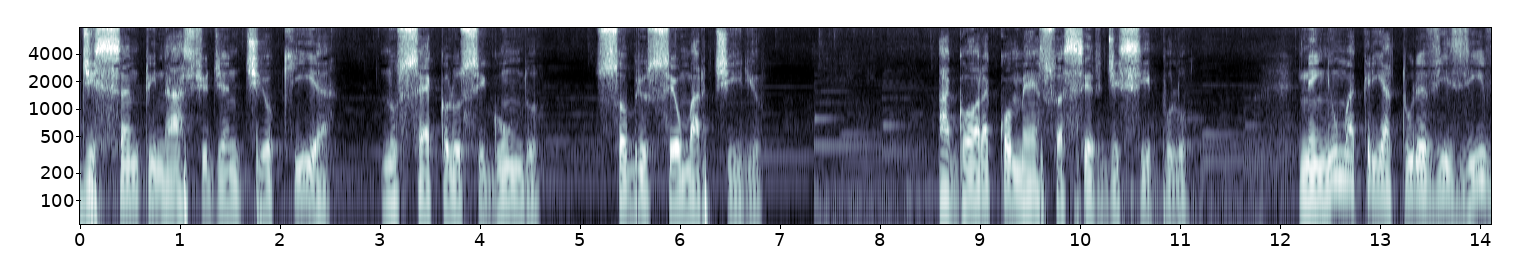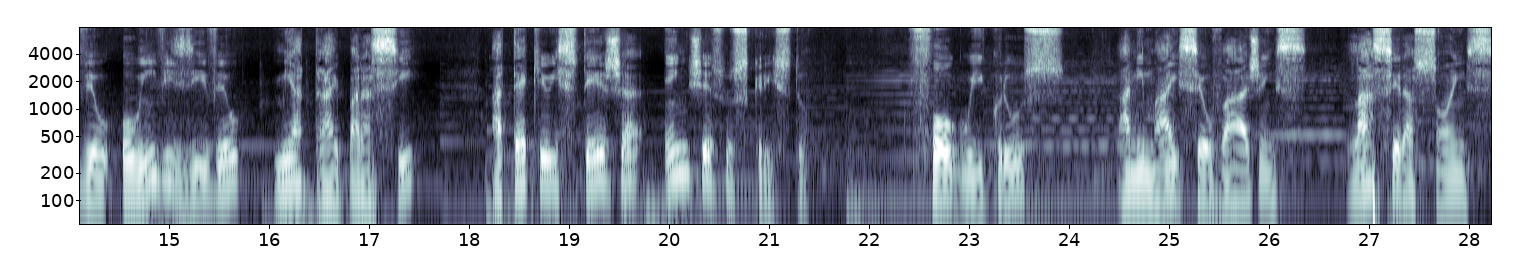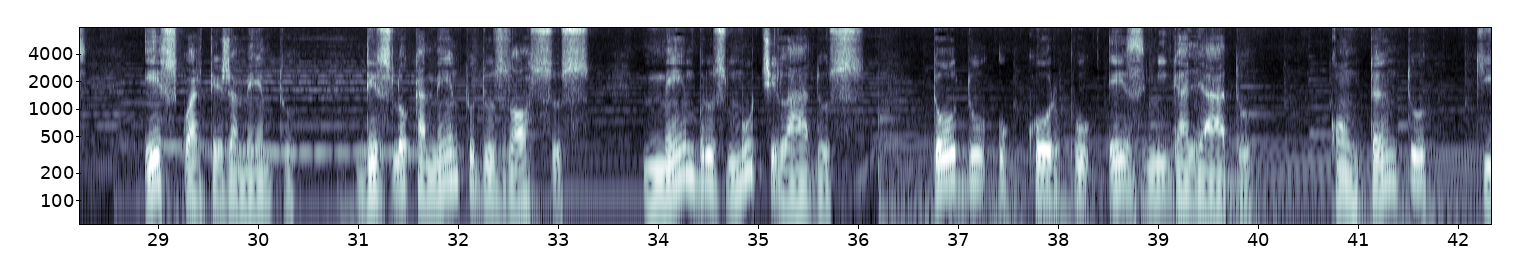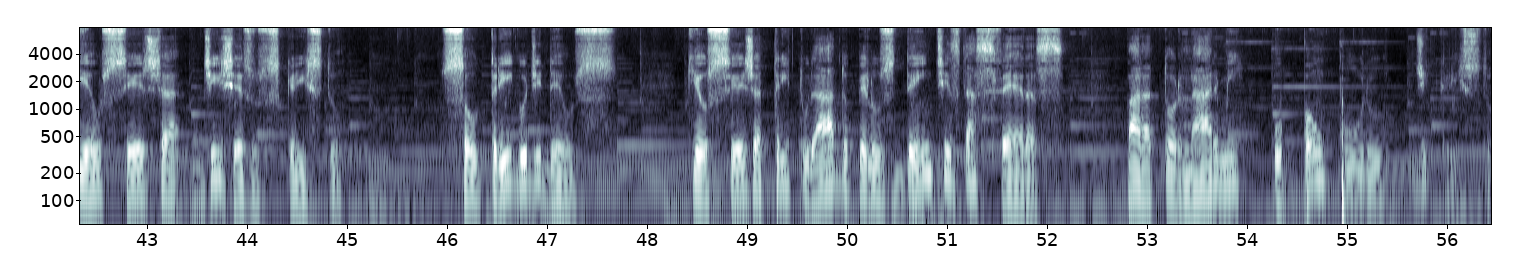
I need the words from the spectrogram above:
de Santo Inácio de Antioquia, no século II, sobre o seu martírio. Agora começo a ser discípulo. Nenhuma criatura visível ou invisível me atrai para si até que eu esteja em Jesus Cristo. Fogo e cruz, animais selvagens, lacerações, esquartejamento, deslocamento dos ossos, membros mutilados, todo o corpo esmigalhado, contanto que eu seja de Jesus Cristo. Sou trigo de Deus, que eu seja triturado pelos dentes das feras, para tornar-me o pão puro de Cristo.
